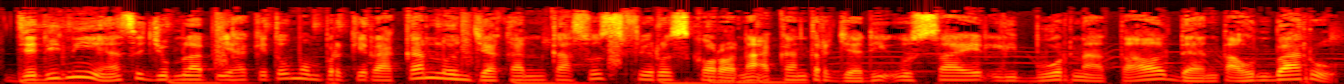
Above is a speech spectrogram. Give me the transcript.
Jadi nih ya, sejumlah pihak itu memperkirakan lonjakan kasus virus corona akan terjadi usai libur Natal dan Tahun Baru.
